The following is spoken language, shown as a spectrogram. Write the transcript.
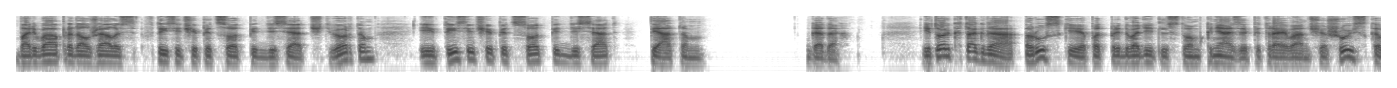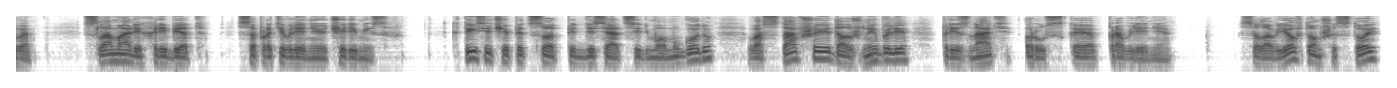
Борьба продолжалась в 1554 и 1555 годах. И только тогда русские под предводительством князя Петра Ивановича Шуйского сломали хребет сопротивлению черемисов. К 1557 году восставшие должны были признать русское правление. Соловьев, том 6,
